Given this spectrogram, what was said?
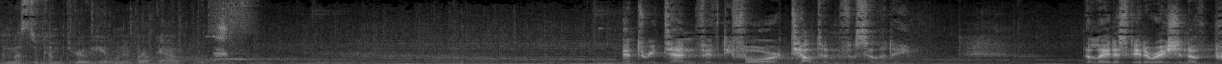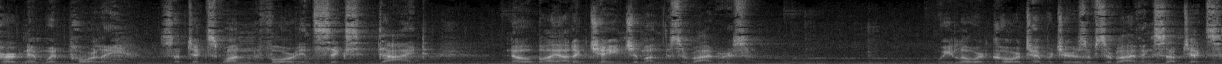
I must have come through here when I broke out. Entry 1054, Teltin facility. The latest iteration of Pergnim went poorly. Subjects 1, 4, and 6 died. No biotic change among the survivors. We lowered core temperatures of surviving subjects,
